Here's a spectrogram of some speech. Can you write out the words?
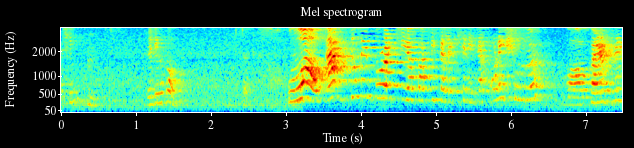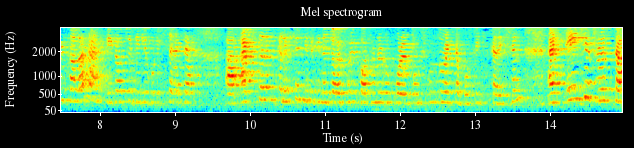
দেখাচ্ছি রেডি হব? ওয়াও একদমই পুরো টিয়া পাখি কালেকশন এটা অনেক সুন্দর। Wow parrot green colour and এটা হচ্ছে দিল্লি বুটিক্সের একটা এক্সেলেন্ট কালেকশন যেটা কিনা জয়পুরি কটনের উপর এরকম সুন্দর একটা বুটিক্স কালেকশন এন্ড এই যে ড্রেসটা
